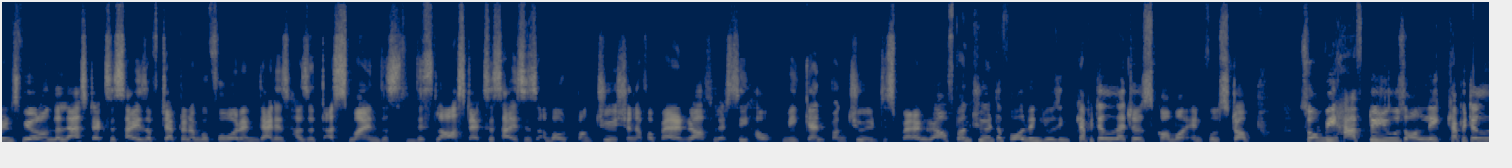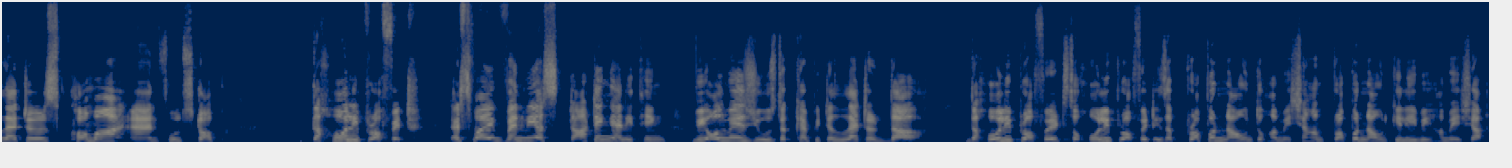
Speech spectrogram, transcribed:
students, we are on the last exercise of chapter number 4 and that is Hazrat Asma and this, this last exercise is about punctuation of a paragraph. Let's see how we can punctuate this paragraph. Punctuate the following using capital letters, comma and full stop. So we have to use only capital letters, comma and full stop. The Holy Prophet. That's why when we are starting anything, we always use the capital letter, the. The Holy Prophet so Holy Prophet is a proper noun तो हमेशा हम proper noun के लिए भी हमेशा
